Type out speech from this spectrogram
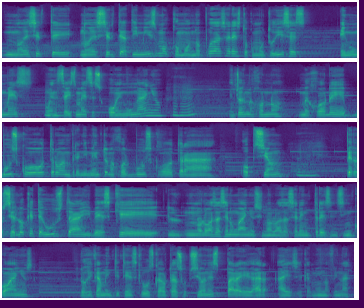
no, decirte, no decirte a ti mismo como no puedo hacer esto, como tú dices, en un mes o en seis meses o en un año. Entonces mejor no, mejor eh, busco otro emprendimiento, mejor busco otra opción. Pero si es lo que te gusta y ves que no lo vas a hacer en un año, sino lo vas a hacer en tres, en cinco años, lógicamente tienes que buscar otras opciones para llegar a ese camino final.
